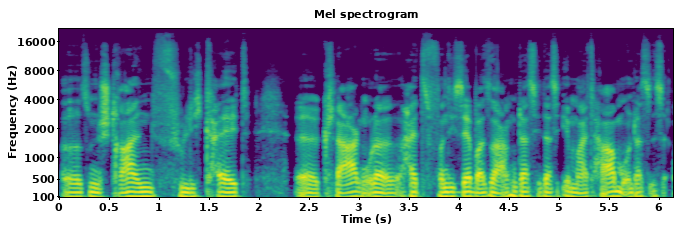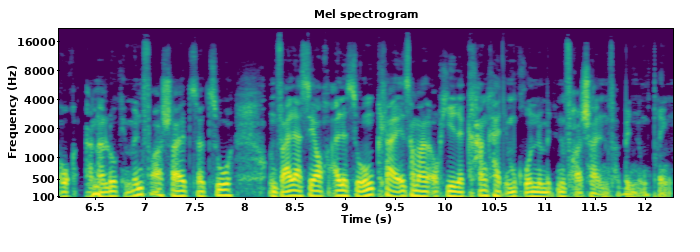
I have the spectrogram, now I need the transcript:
äh, so eine Strahlenfühligkeit äh, klagen oder halt von sich selber sagen, dass sie das eben halt haben. Und das ist auch analog im Infraschall dazu. Und weil das ja auch alles so unklar ist, kann man auch jede Krankheit im Grunde mit Infraschall in Verbindung bringen,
